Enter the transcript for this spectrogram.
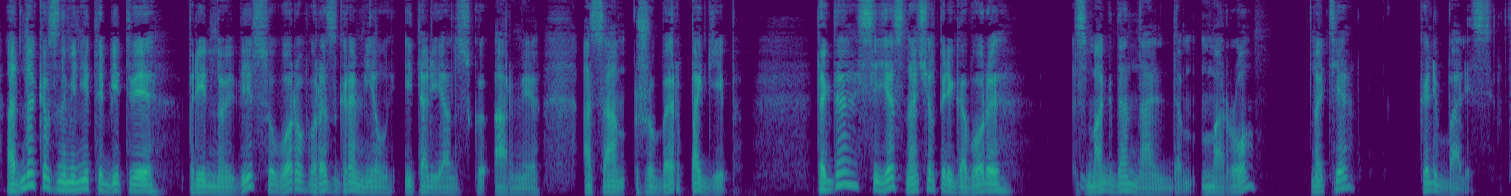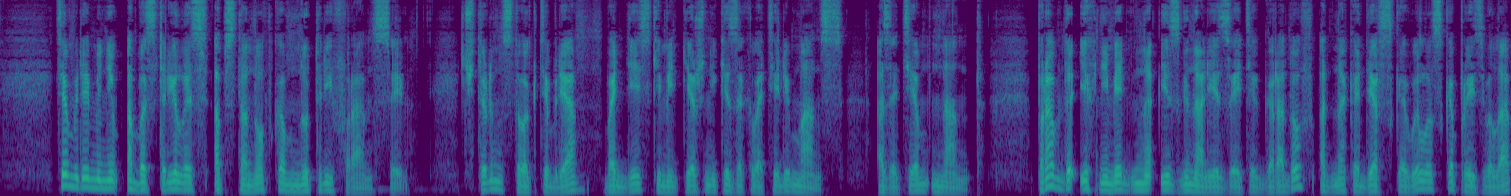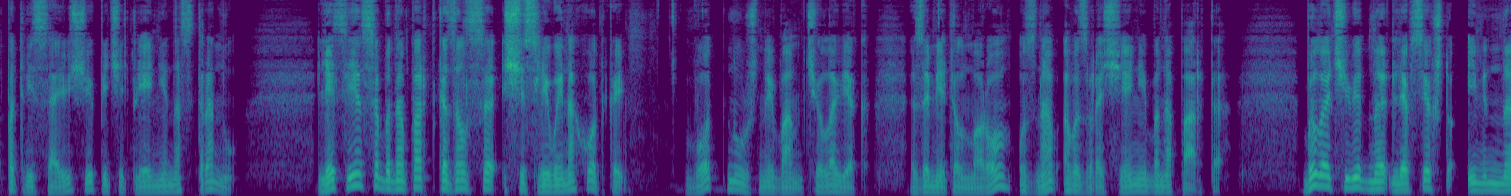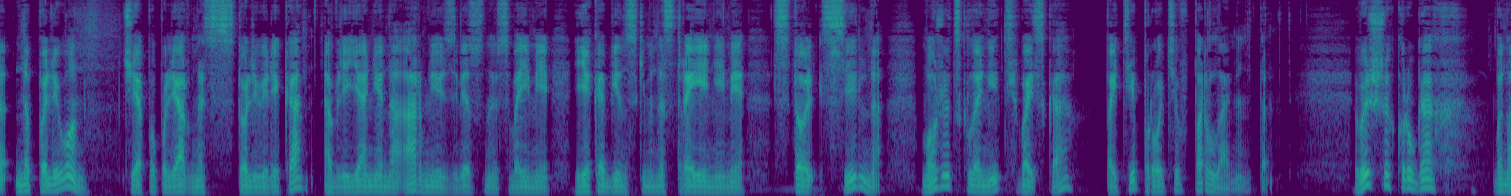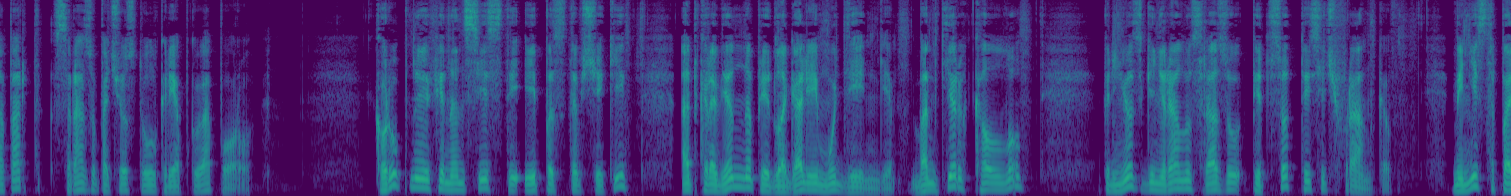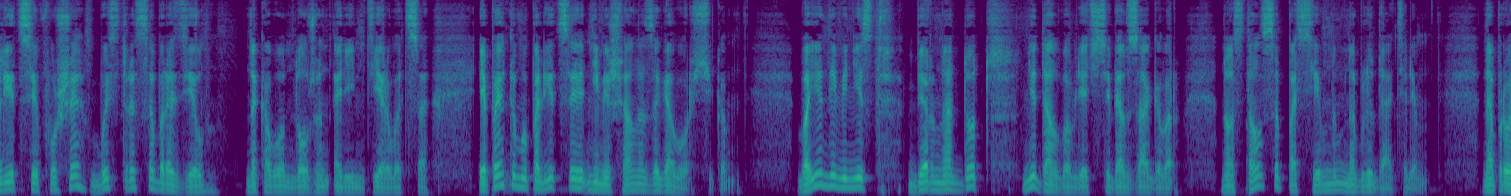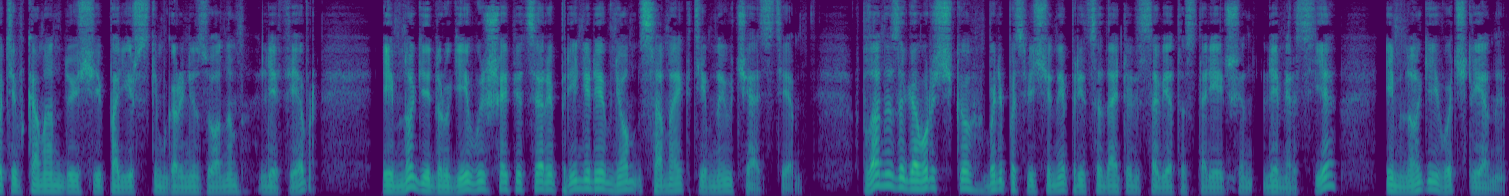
Однако в знаменитой битве при Нойви Суворов разгромил итальянскую армию, а сам Жубер погиб. Тогда Сиес начал переговоры с Макдональдом Моро, но те колебались. Тем временем обострилась обстановка внутри Франции. 14 октября бандейские мятежники захватили Манс, а затем Нант. Правда, их немедленно изгнали из этих городов, однако дерзкая вылазка произвела потрясающее впечатление на страну. Лесьеса Бонапарт казался счастливой находкой. «Вот нужный вам человек», — заметил Моро, узнав о возвращении Бонапарта. Было очевидно для всех, что именно Наполеон, чья популярность столь велика, а влияние на армию, известную своими якобинскими настроениями, столь сильно, может склонить войска пойти против парламента. В высших кругах Бонапарт сразу почувствовал крепкую опору. Крупные финансисты и поставщики откровенно предлагали ему деньги. Банкир Колло принес генералу сразу 500 тысяч франков. Министр полиции Фуше быстро сообразил, на кого он должен ориентироваться, и поэтому полиция не мешала заговорщикам. Военный министр Бернадот не дал вовлечь себя в заговор, но остался пассивным наблюдателем. Напротив, командующий парижским гарнизоном Лефевр и многие другие высшие офицеры приняли в нем самое активное участие. Планы заговорщиков были посвящены председателю Совета старейшин Лемерсье и многие его члены.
